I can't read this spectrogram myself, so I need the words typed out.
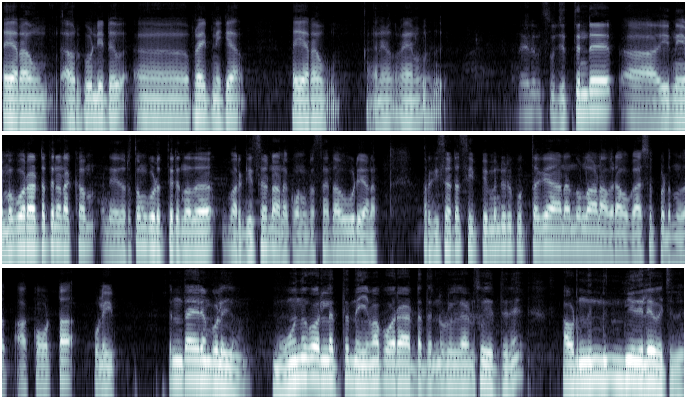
തയ്യാറാവും. അവർക്ക് വേണ്ടിയിട്ട് പ്രയത്നിക്കാൻ തയ്യാറാവും. അങ്ങനെയാണ് പറയാനുള്ളത്. എന്തായാലും സുജിത്തിന്റെ ഈ നിയമ പോരാട്ടത്തിനടക്കം നേതൃത്വം കൊടുത്തിരുന്നത് വർഗീസേട്ടനാണ് കോൺഗ്രസ് നേതാവ് കൂടിയാണ്. വർഗീസേട്ട സി പി എമ്മിന്റെ ഒരു കുത്തകയാണെന്നുള്ളതാണ് അവർ അവകാശപ്പെടുന്നത്. ആ കോട്ട പൊളിയും. എന്തായാലും പൊളിയും. മൂന്ന് കൊല്ലത്തെ നിയമ പോരാട്ടത്തിന്റെ ഉള്ളിലാണ് സുജിത്തിന് അവിടെ നിന്ന് നീതിയിലെ വെച്ചത്.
